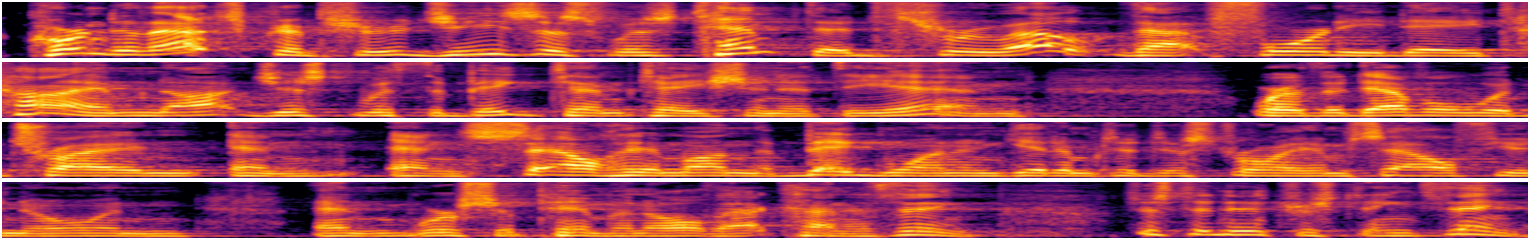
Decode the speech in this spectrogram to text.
According to that scripture, Jesus was tempted throughout that 40 day time, not just with the big temptation at the end where the devil would try and, and, and sell him on the big one and get him to destroy himself, you know, and, and worship him and all that kind of thing. Just an interesting thing.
